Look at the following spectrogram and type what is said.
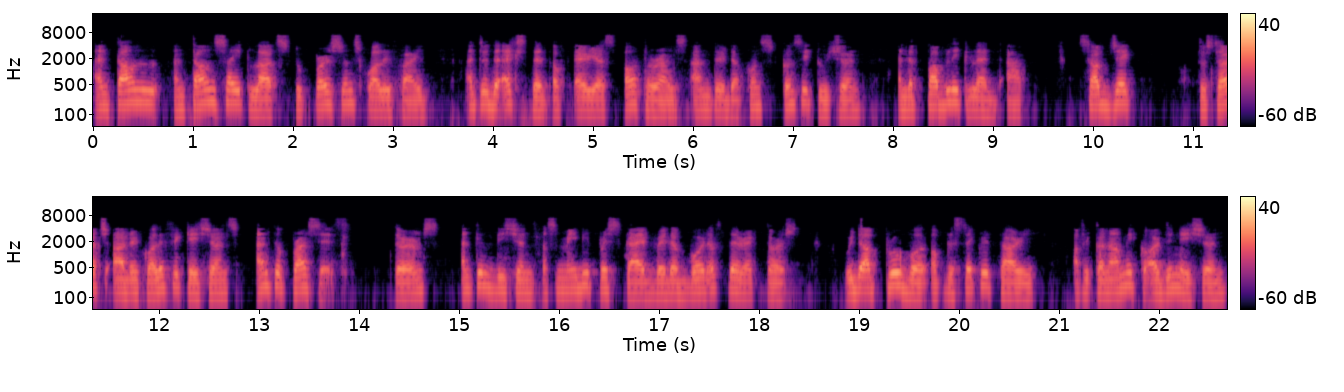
and town and town site lots to persons qualified and to the extent of areas authorized under the Constitution and the Public Land Act, subject to such other qualifications and to prices, terms, and conditions as may be prescribed by the Board of Directors with the approval of the Secretary of Economic Coordination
